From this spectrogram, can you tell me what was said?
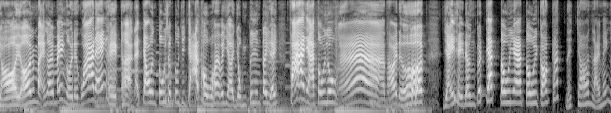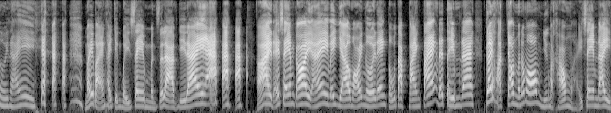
Trời ơi bạn ơi mấy người này quá đáng thiệt ha. Đã cho tôi xong tôi chỉ trả thù thôi. Bây giờ dùng TNT để phá nhà tôi luôn. À thôi được vậy thì đừng có trách tôi nha, tôi có cách để cho lại mấy người này. Mấy bạn hãy chuẩn bị xem mình sẽ làm gì đây. Thôi, để xem coi. Ấy, bây giờ mọi người đang tụ tập bàn tán để tìm ra kế hoạch cho mình, đúng không? Nhưng mà không, hãy xem đây.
